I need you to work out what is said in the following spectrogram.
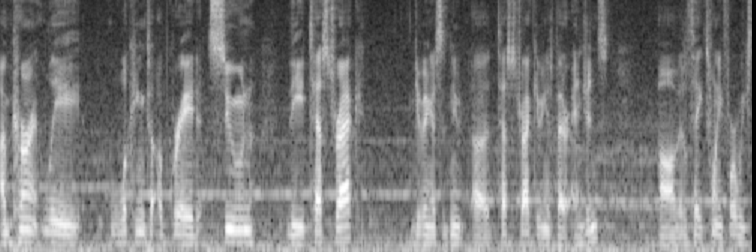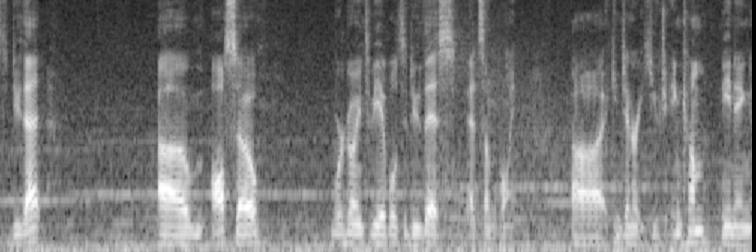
I'm currently looking to upgrade soon the test track, giving us a new uh, test track, giving us better engines. Um, it'll take 24 weeks to do that. Um, also, we're going to be able to do this at some point. Uh, it can generate huge income, meaning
